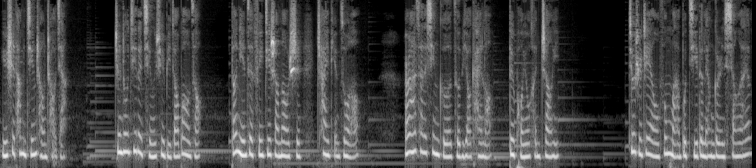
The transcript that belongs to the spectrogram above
于是他们经常吵架。郑中基的情绪比较暴躁，当年在飞机上闹事，差一点坐牢，而阿萨的性格则比较开朗。对朋友很仗义。就是这样风马不及的两个人相爱了。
